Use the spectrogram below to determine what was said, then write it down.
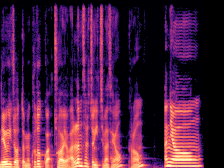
내용이 좋았다면 구독과 좋아요 알람 설정 잊지 마세요. 그럼 안녕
